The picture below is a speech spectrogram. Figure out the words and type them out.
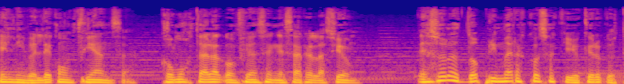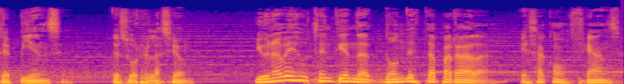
El nivel de confianza, ¿cómo está la confianza en esa relación? Esas son las dos primeras cosas que yo quiero que usted piense de su relación. Y una vez usted entienda dónde está parada esa confianza,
